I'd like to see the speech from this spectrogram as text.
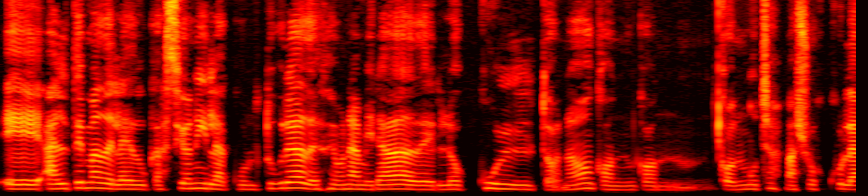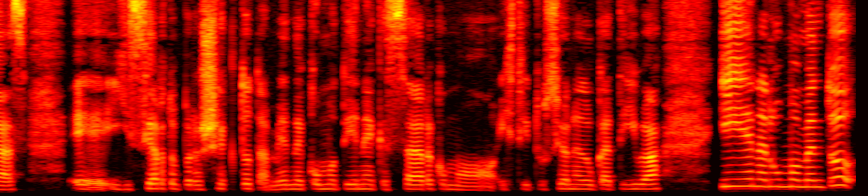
eh, al tema de la educación y la cultura desde una mirada de lo culto, ¿no? Con, muchas mayúsculas eh, y cierto proyecto también de cómo tiene que ser como institución educativa. Y en algún momento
